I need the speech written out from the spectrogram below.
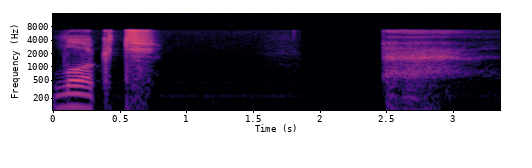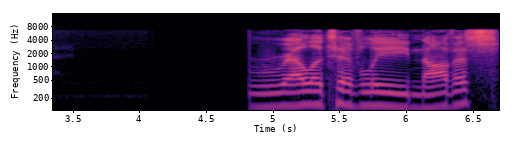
looked relatively novice.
